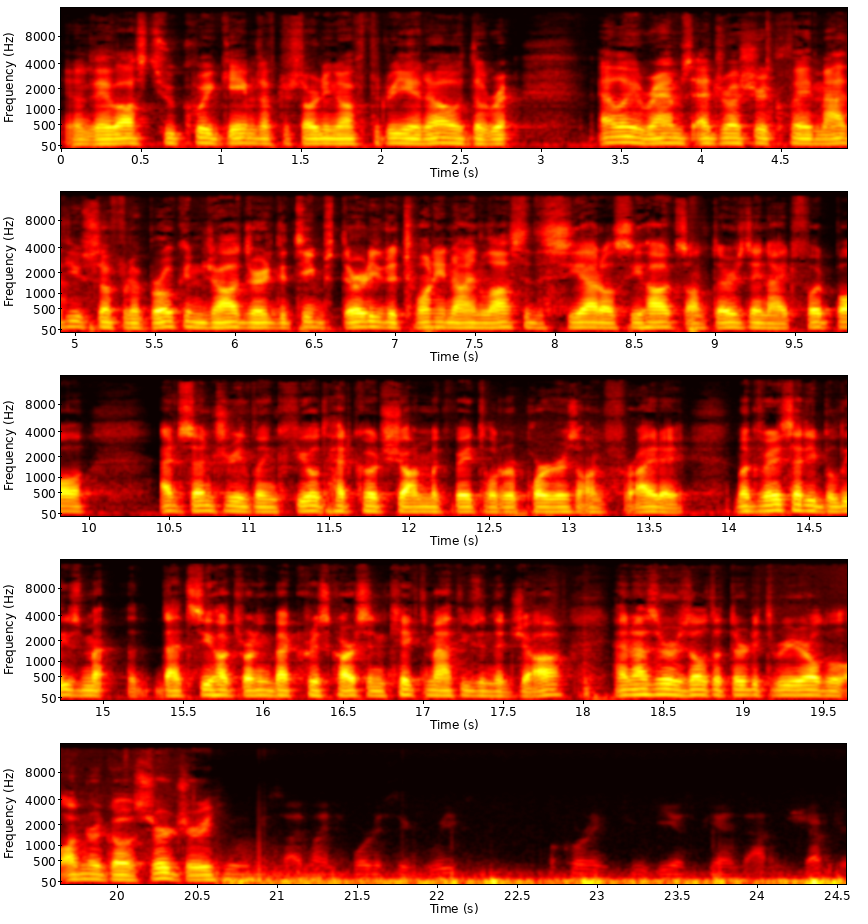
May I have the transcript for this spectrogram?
you know, they lost two quick games after starting off three and zero. The Ra- LA Rams edge rusher Clay Matthews suffered a broken jaw during the team's 30 to 29 loss to the Seattle Seahawks on Thursday Night Football. At CenturyLink Field, head coach Sean McVay told reporters on Friday. McVay said he believes Ma- that Seahawks running back Chris Carson kicked Matthews in the jaw, and as a result, the 33 year old will undergo surgery. He will be sidelined four to six weeks, according to ESPN's Adam Schefter.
